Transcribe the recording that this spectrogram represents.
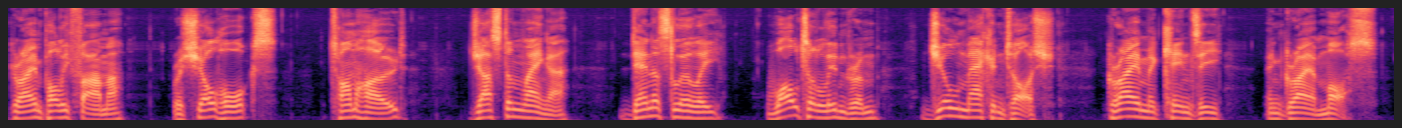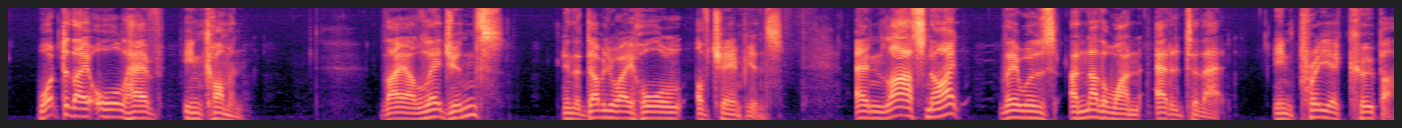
Graham Polly Farmer, Rechelle Hawkes, Tom Hoad, Justin Langer, Dennis Lillee, Walter Lindrum, Jill McIntosh, Graham McKenzie, and Graham Moss. What do they all have in common? They are legends in the WA Hall of Champions. And last night, there was another one added to that in Priya Cooper,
